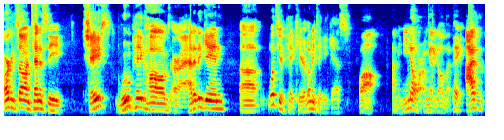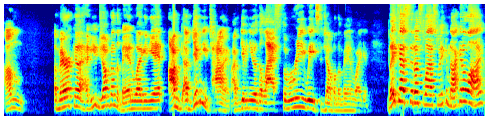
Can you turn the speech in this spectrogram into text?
Arkansas and Tennessee. Chafes, Woo Pig Hogs are at it again. Uh, what's your pick here? Let me take a guess. Well, I mean, you know where I'm going to go with my pick. I'm, I'm, America. Have you jumped on the bandwagon yet? I'm, I've given you time. I've given you the last three weeks to jump on the bandwagon. They tested us last week. I'm not going to lie,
